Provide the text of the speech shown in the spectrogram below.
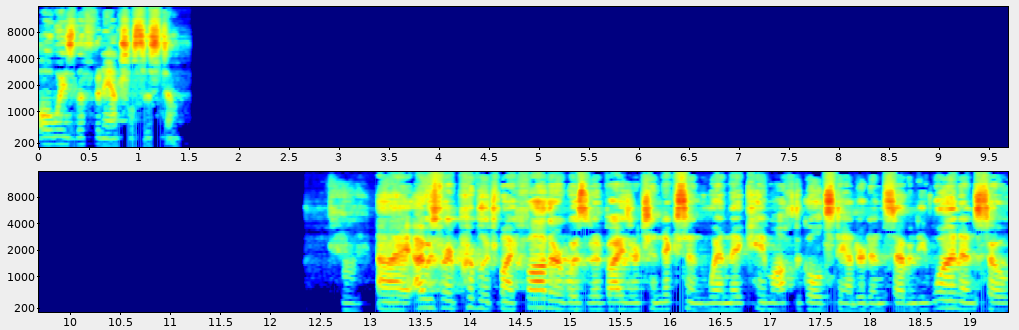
always the financial system. I, I, was very privileged. My father was an advisor to Nixon when they came off the gold standard in 71. And so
